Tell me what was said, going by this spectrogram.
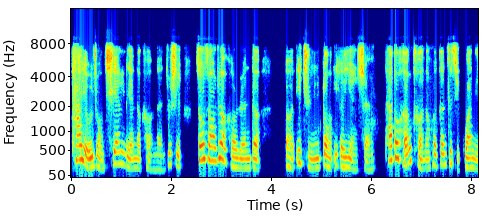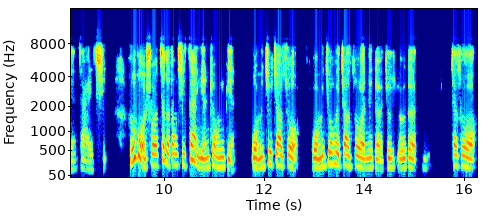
他有一种牵连的可能，就是周遭任何人的。呃，一举一动，一个眼神，他都很可能会跟自己关联在一起。如果说这个东西再严重一点，我们就叫做，我们就会叫做那个，就有一个叫做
